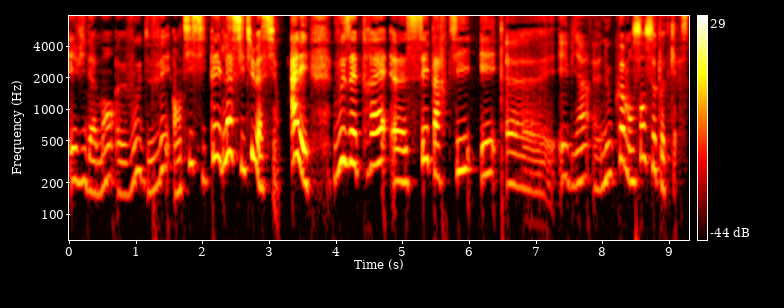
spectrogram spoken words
évidemment vous devez anticiper la situation situation. Allez, vous êtes prêts euh, C'est parti et euh, eh bien euh, nous commençons ce podcast.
